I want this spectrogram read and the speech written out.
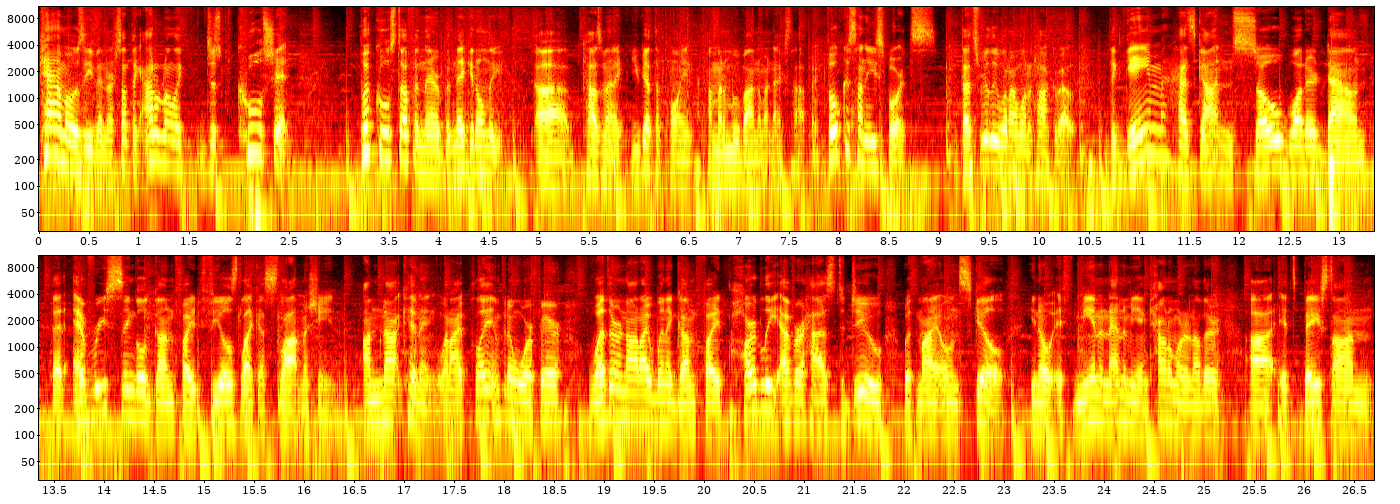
camos even or something. I don't know like just cool shit put cool stuff in there but make it only uh, cosmetic. You get the point. I'm gonna move on to my next topic. Focus on esports. That's really what I want to talk about. The game has gotten so watered down that every single gunfight feels like a slot machine. I'm not kidding. When I play Infinite Warfare whether or not I win a gunfight hardly ever has to do with my own skill. You know if me and an enemy encounter one another uh, it's based on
